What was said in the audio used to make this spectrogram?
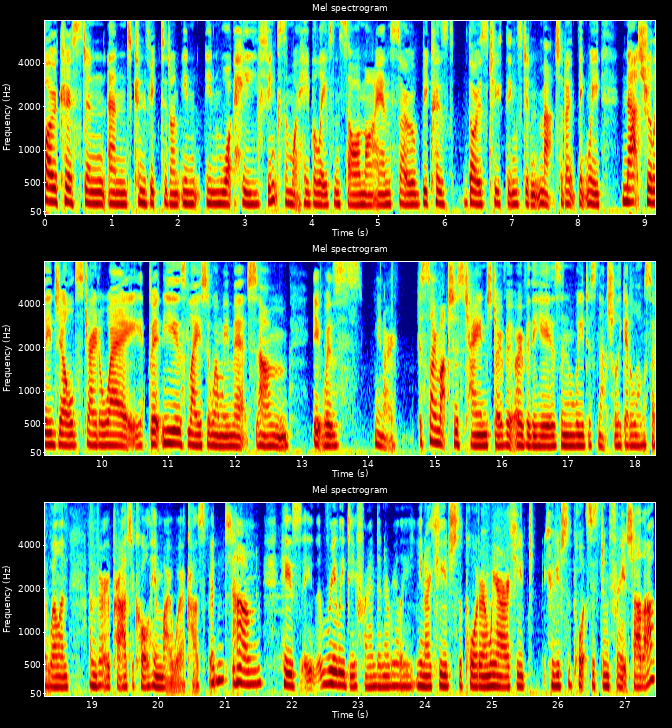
focused and, and convicted on in, in what he thinks and what he believes, and so am I. And so because those two things didn't match, I don't think we naturally gelled straight away. But years later, when we met, um, it was you know so much has changed over over the years, and we just naturally get along so well. And I'm very proud to call him my work husband. Um, he's a really dear friend and a really you know huge supporter, and we are a huge huge support system for each other.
